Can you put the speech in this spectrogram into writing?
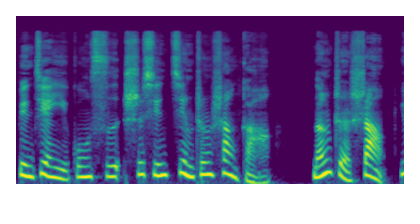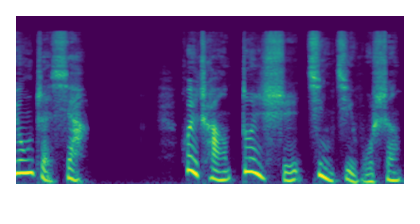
并建议公司实行竞争上岗，能者上，庸者下。会场顿时静寂无声。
